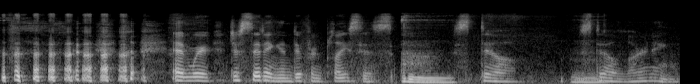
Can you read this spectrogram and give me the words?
and we're just sitting in different places, uh, Mm. still, Mm. still learning,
